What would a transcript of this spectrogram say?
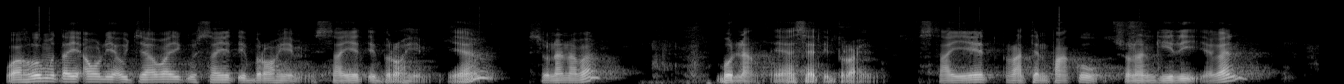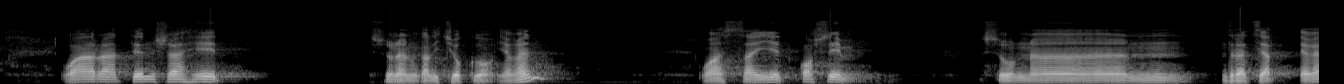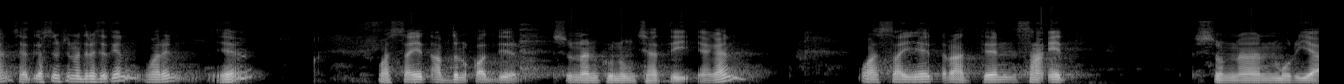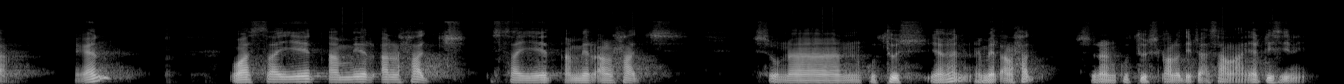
Wa hum tai aulia ujawa iku Sayyid Ibrahim, Sayyid Ibrahim, ya. Sunan apa? Bonang, ya Sayyid Ibrahim. Sayyid Raden Paku, Sunan Giri, ya kan? Wa Raden Syahid, Sunan Kalijogo, ya kan? Wasayyid Qasim, Sunan Derajat, ya kan? Sayyid Qasim Sunan Derajat kan kemarin, ya. Wasayyid Abdul Qadir, Sunan Gunung Jati, ya kan? Wasayyid Raden Said, Sunan Muria, ya kan? Wasayyid Amir Al-Hajj, Sayyid Amir Al-Hajj, Sunan Kudus, ya kan? Amir Al-Had, Sunan Kudus kalau tidak salah ya di sini.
